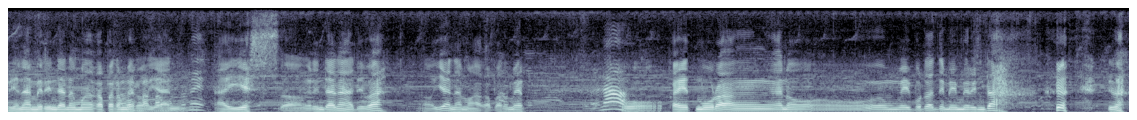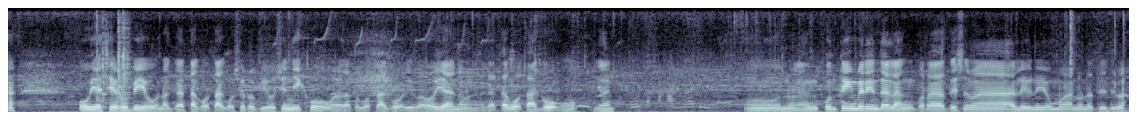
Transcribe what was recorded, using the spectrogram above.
O yan na, merinda ng mga kaparmer. O yan. Ay yes. O, merinda na, di ba? O yan na mga kaparmer. O, kahit mura ang ano, may importante may merinda. di ba? O yan si Rubio, nagtatago-tago si Rubio. Si Nico, nagtatago-tago, di ba? O yan, o, nagtatago-tago. O, yan. O, no, ang kunting merinda lang para at least maaliw na yung mga ano natin, di ba?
